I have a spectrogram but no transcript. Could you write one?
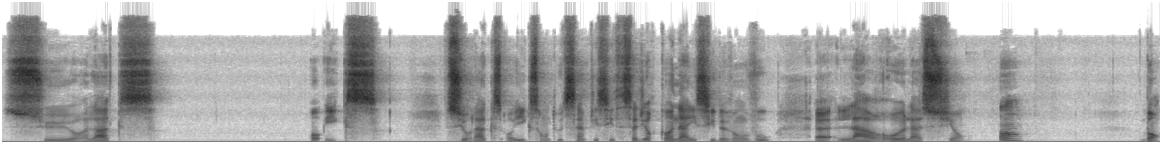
sur l'axe OX. Sur l'axe OX en toute simplicité. C'est-à-dire qu'on a ici devant vous euh, la relation 1. Bon,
